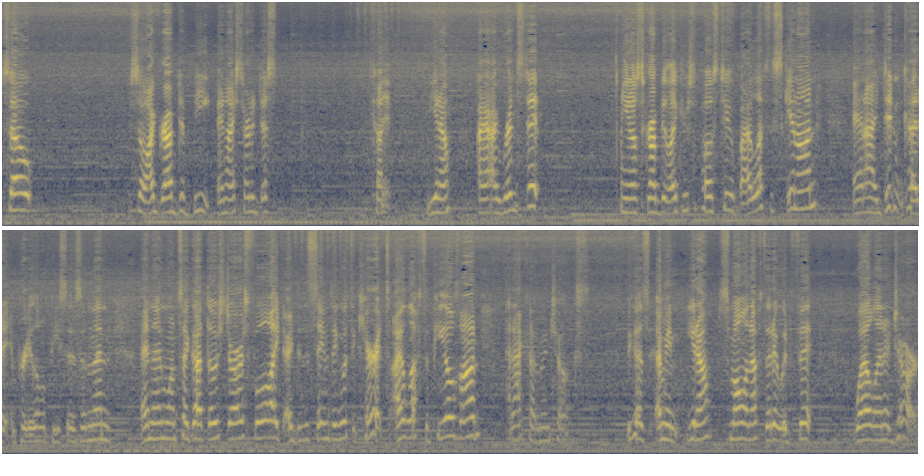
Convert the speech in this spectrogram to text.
So, so I grabbed a beet and I started just cutting it. You know, I, I rinsed it, you know, scrubbed it like you're supposed to, but I left the skin on and I didn't cut it in pretty little pieces. And then, and then once I got those jars full, I, I did the same thing with the carrots. I left the peels on and I cut them in chunks. Because, I mean, you know, small enough that it would fit well in a jar,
